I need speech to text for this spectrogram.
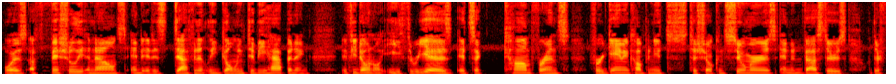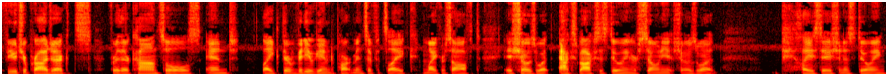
was officially announced and it is definitely going to be happening. If you don't know what E3 is, it's a conference for gaming companies to show consumers and investors their future projects for their consoles and like their video game departments if it's like Microsoft it shows what Xbox is doing or Sony it shows what PlayStation is doing.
